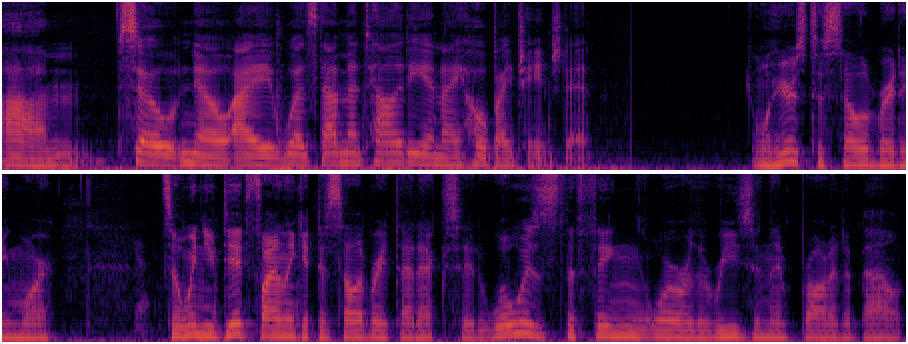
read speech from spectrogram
Um, so no, I was that mentality, and I hope I changed it. Well, here's to celebrating more. So when you did finally get to celebrate that exit, what was the thing or the reason that brought it about?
